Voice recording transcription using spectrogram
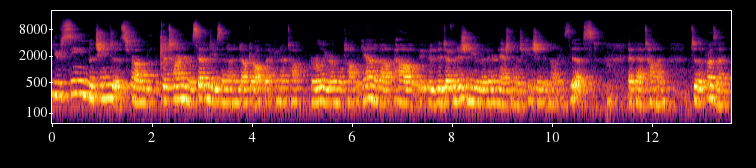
you've seen the changes from the time in the 70s, and, and Dr. Altbach and I talked earlier, and we'll talk again about how it, the definition even of international education did not exist at that time to the present.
